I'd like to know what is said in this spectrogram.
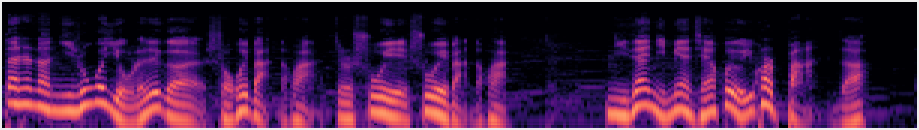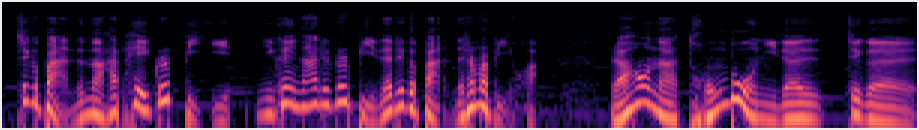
但是呢，你如果有了这个手绘板的话，就是数位数位板的话，你在你面前会有一块板子。这个板子呢还配一根笔，你可以拿这根笔在这个板子上面比划，然后呢同步你的这个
